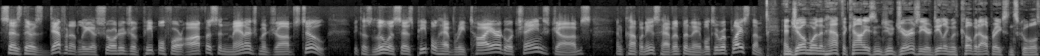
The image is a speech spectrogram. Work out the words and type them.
says there's definitely a shortage of people for office and management jobs too, because Lewis says people have retired or changed jobs and companies haven't been able to replace them. And Joe, more than half the counties in New Jersey are dealing with COVID outbreaks in schools,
